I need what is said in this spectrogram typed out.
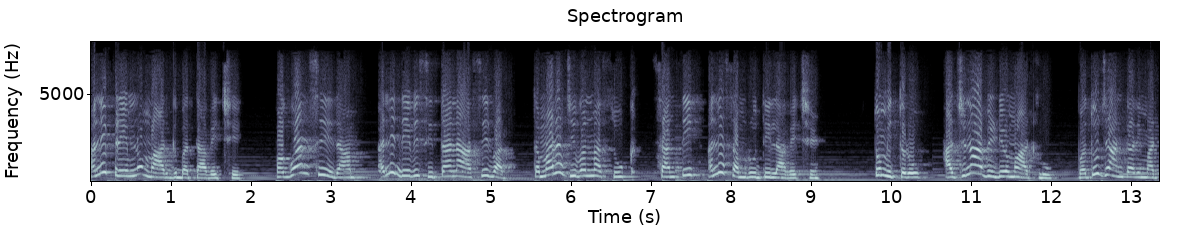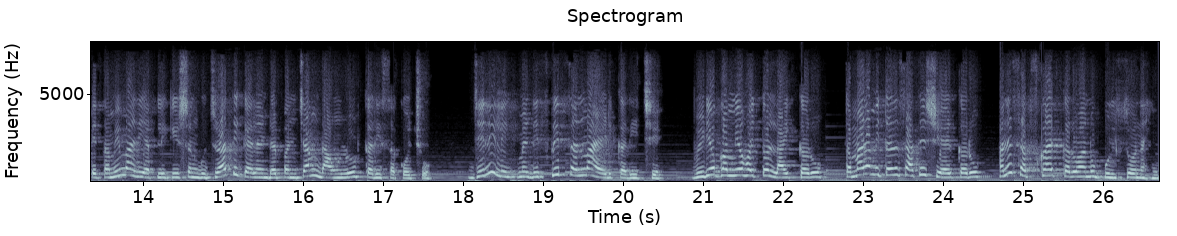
અને પ્રેમનો માર્ગ બતાવે છે. ભગવાન શ્રી રામ અને દેવી સીતાના આશીર્વાદ તમારા જીવનમાં સુખ, શાંતિ અને સમૃદ્ધિ લાવે છે. તો મિત્રો, આજના આ વિડીયોમાં આટલું. વધુ જાણકારી માટે તમે મારી application Gujarati calendar Panchang download કરી શકો છો, જેની લિંક મેં ડિસ્ક્રિપ્શનમાં એડ કરી છે. વીડિયો ગમ્યો હોય તો લાઈક કરો, તમારા મિત્રો સાથે શેર કરો અને સબસ્ક્રાઇબ કરવાનું ભૂલશો નહીં.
